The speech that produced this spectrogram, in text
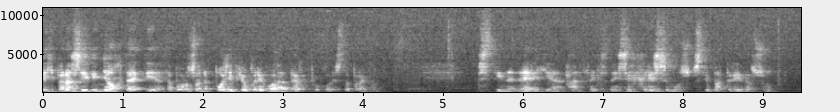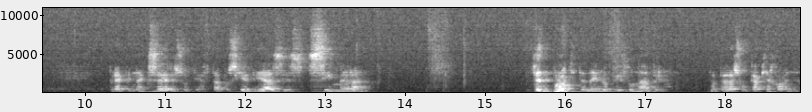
έχει περάσει ήδη μια οχταετία. Θα μπορούσαν πολύ πιο γρήγορα να έχουν προχωρήσει τα πράγματα. Στην ενέργεια, αν θέλεις να είσαι χρήσιμος στην πατρίδα σου, πρέπει να ξέρεις ότι αυτά που σχεδιάζεις σήμερα δεν πρόκειται να υλοποιηθούν αύριο. Θα περάσουν κάποια χρόνια.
